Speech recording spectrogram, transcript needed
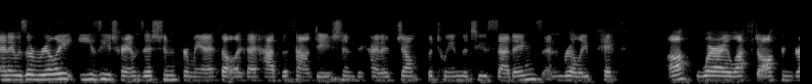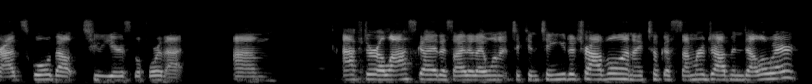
and it was a really easy transition for me. I felt like I had the foundation to kind of jump between the two settings and really pick up where I left off in grad school about two years before that. Um, after Alaska, I decided I wanted to continue to travel and I took a summer job in Delaware.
